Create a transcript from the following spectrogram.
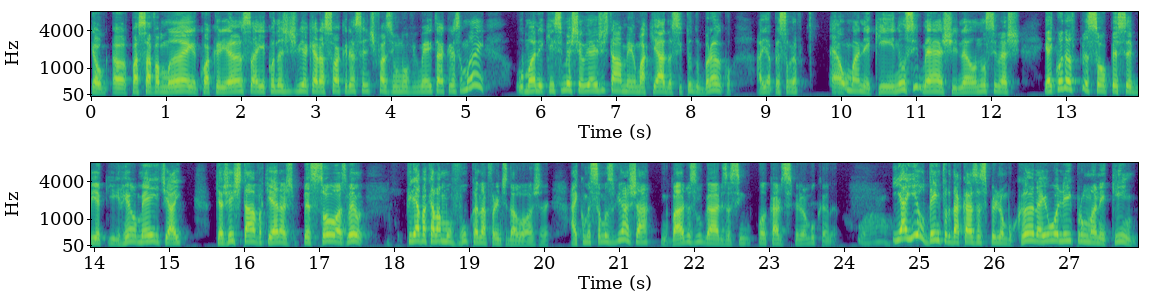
eu, eu, passava mãe com a criança, aí quando a gente via que era só a criança, a gente fazia um movimento, aí a criança, mãe, o manequim se mexeu. E aí a gente tava meio maquiado, assim, tudo branco. Aí a pessoa, é um manequim, não se mexe, não, não se mexe. E aí quando a pessoa percebia que realmente, aí que a gente estava, que eram pessoas mesmo, criava aquela muvuca na frente da loja, né? Aí começamos a viajar em vários lugares, assim, com a Casa Pernambucana. Uau. E aí eu, dentro da Casa Pernambucana, eu olhei para um manequim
